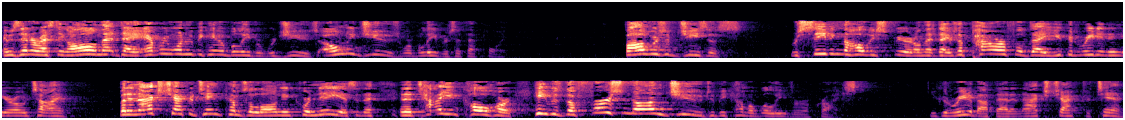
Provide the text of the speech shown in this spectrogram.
It was interesting. All on that day, everyone who became a believer were Jews. Only Jews were believers at that point. Followers of Jesus receiving the Holy Spirit on that day. It was a powerful day. You could read it in your own time. But in Acts chapter 10 comes along, and Cornelius, an, an Italian cohort, he was the first non Jew to become a believer of Christ. You can read about that in Acts chapter 10.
